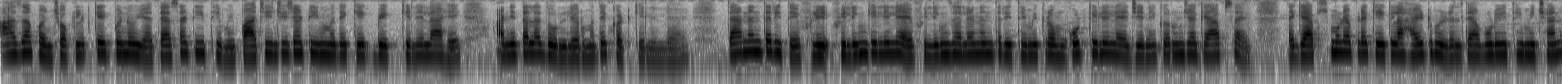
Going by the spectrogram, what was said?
आज आपण चॉकलेट केक बनवूया. त्यासाठी इथे मी पाच इंचीच्या टीनमध्ये केक बेक केलेला आहे आणि त्याला दोन लेअरमध्ये कट केलेले आहे. त्यानंतर इथे फ्लि फिलिंग केलेली आहे. फिलिंग झाल्यानंतर इथे मी क्रमकोट केलेलं आहे जेणेकरून ज्या गॅप्स आहेत त्या गॅप्समुळे आपल्या केकला हाईट मिळेल. त्यामुळे इथे मी छान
